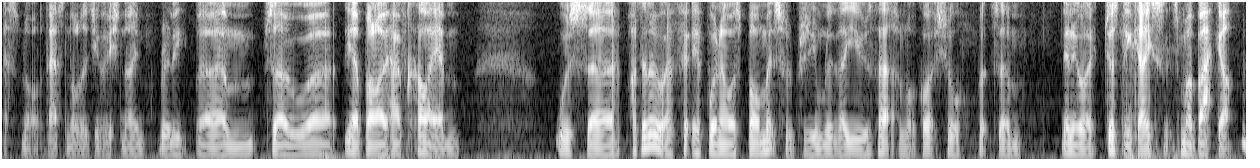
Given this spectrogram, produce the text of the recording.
that's not that's not a Jewish name really. Um, so uh, yeah, but I have Chaim. Was uh, I don't know if, if when I was bar mitzvah, presumably they used that. I'm not quite sure, but um, anyway, just in case, it's my backup.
